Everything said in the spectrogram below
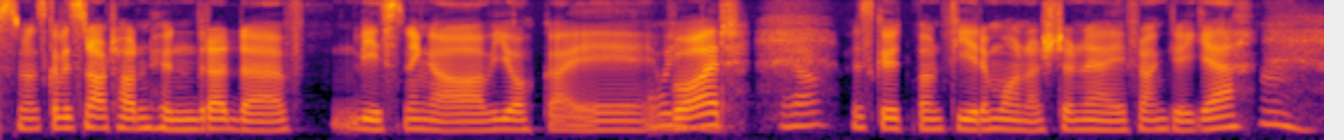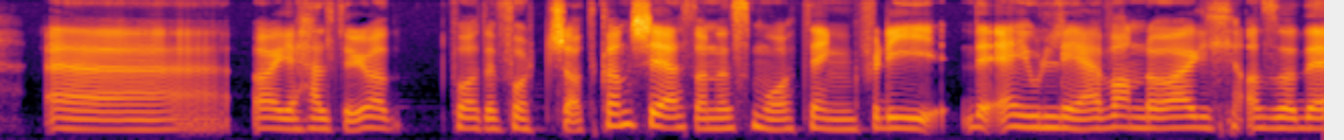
skal vi snart ha den hundrede visninga av Yoka i Oi, vår. Ja. Vi skal ut på en fire måneders turné i Frankrike. Mm. Uh, og jeg er helt sikker på at det fortsatt kan skje sånne små ting, fordi det er jo levende òg. Altså, det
